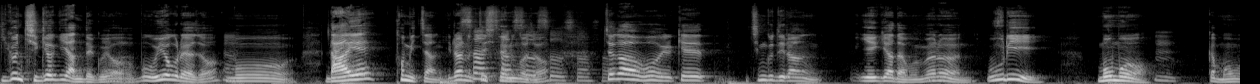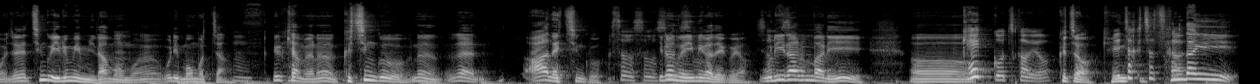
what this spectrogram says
이건 직역이 안 되고요. 음. 뭐 의역을 해야죠. 음. 뭐 나의 토미짱이라는 서, 뜻이 서, 되는 거죠. 서, 제가 뭐 이렇게 친구들이랑 얘기하다 보면은 우리 모모 그니까 모모 제 친구 이름입니다 모모 응. 우리 모모짱 응. 이렇게 하면은 그 친구는 그러니까 아 내 친구 そうそうそうそう。 이런 의미가 되고요. 소- 우리라는 소- 말이 어 結構使うよ。 그죠. 매작자 쓰가. 상당히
